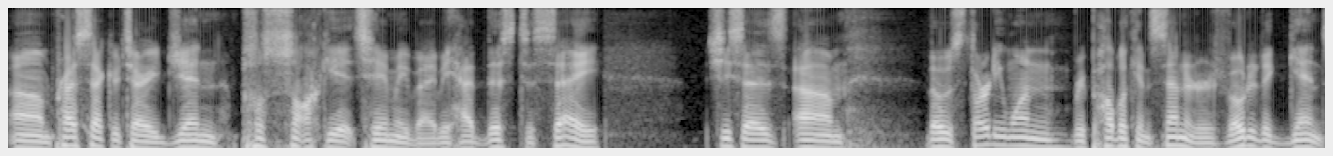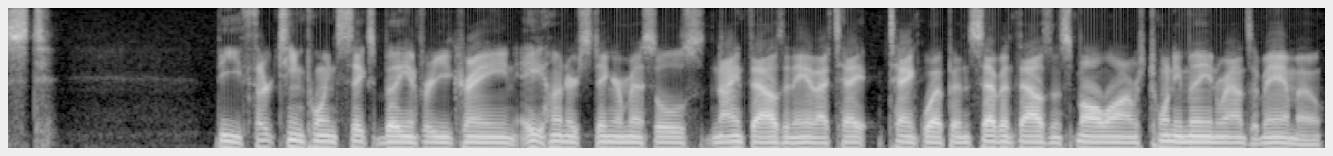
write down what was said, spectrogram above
Um, Press Secretary Jen Psaki at Timmy baby had this to say. She says um, those 31 Republican senators voted against the 13.6 billion for Ukraine, 800 Stinger missiles, 9,000 anti-tank weapons, 7,000 small arms, 20 million rounds of ammo.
